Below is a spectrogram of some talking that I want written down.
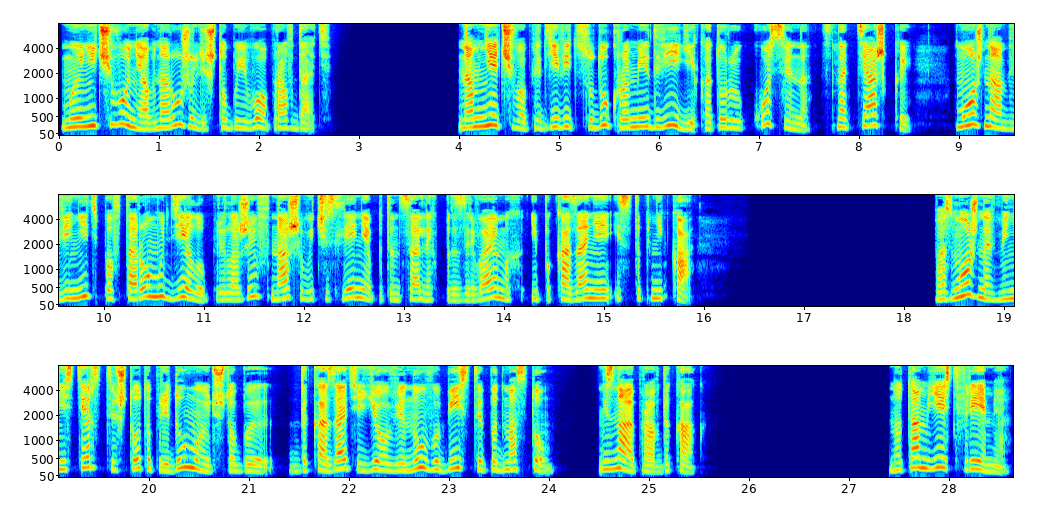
Мы ничего не обнаружили, чтобы его оправдать. Нам нечего предъявить суду, кроме Эдвиги, которую косвенно, с натяжкой, можно обвинить по второму делу, приложив наши вычисления потенциальных подозреваемых и показания истопника — Возможно, в министерстве что-то придумают, чтобы доказать ее вину в убийстве под мостом. Не знаю, правда, как. Но там есть время.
